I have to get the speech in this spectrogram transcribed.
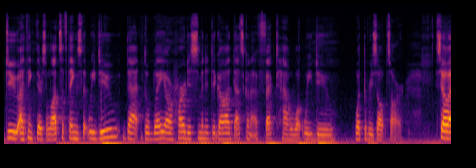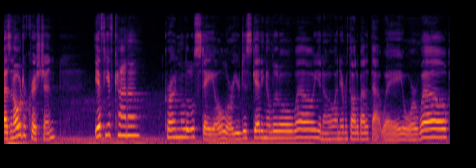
do, I think there's lots of things that we do that the way our heart is submitted to God, that's going to affect how what we do, what the results are. So, as an older Christian, if you've kind of grown a little stale or you're just getting a little, well, you know, I never thought about it that way, or, well,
